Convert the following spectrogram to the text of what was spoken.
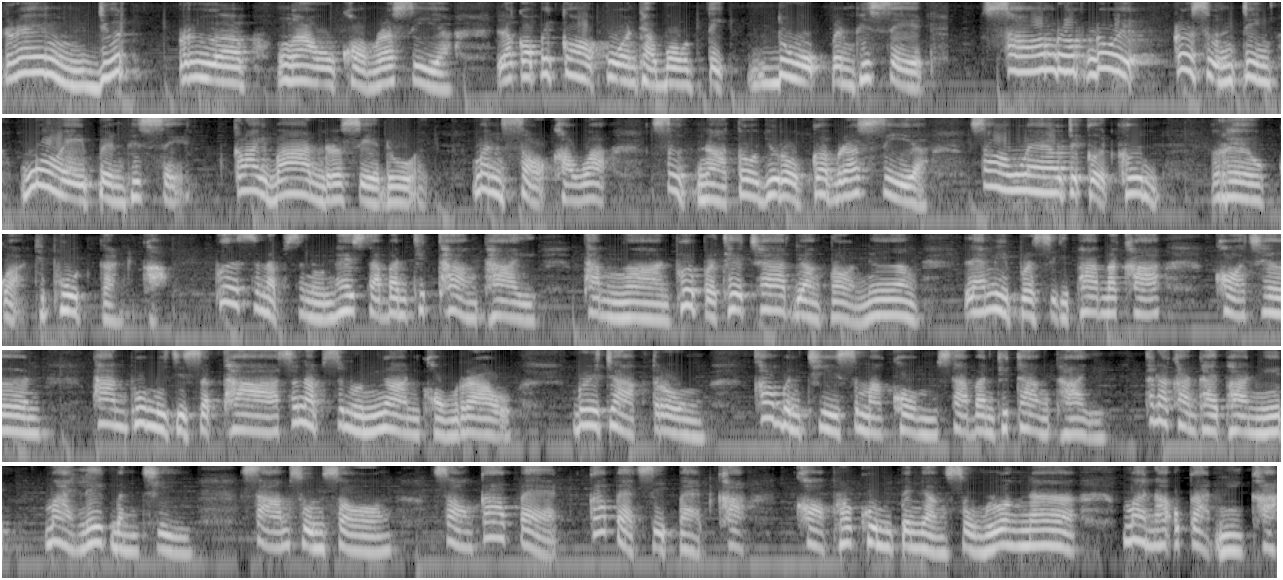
เร่งยึดเรือเงาของรัสเซีย แล้วก็ไปก่อกวนแถวโบลติกดุเป็นพิเศษ ซ้อมรบด้วยกระสุนจริงบ่อยเป็นพิเศษ ใกล้บ้านรัสเซียด้วย มันสอกเขาว่าศึกนาโตยุโรปกับรัสเซียซอแววจะเกิดขึ้นเร็วกว่าที่พูดกันค่ะ เพื่อสนับสนุนให้สถาบันทิศทางไทยทำงานเพื่อประเทศชาติอย่างต่อเนื่อง และมีประสิทธิภาพนะคะ ขอเชิญ ท่านผู้มีจิตศรัทธาสนับสนุนงานของเรา บริจาคตรงเข้าบัญชีสมาคมสถาบันทิศทางไทย ธนาคารไทยพาณิชย์ หมายเลขบัญชี 302 298 9848 ค่ะ ขอบพระคุณเป็นอย่างสูงล่วงหน้า มาณโอกาสนี้ค่ะ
